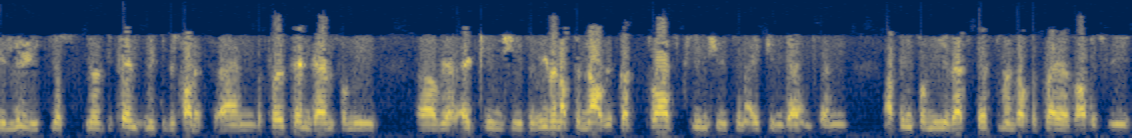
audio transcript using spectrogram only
elite, your, your defense needs to be solid. And the first 10 games for me, uh, we had eight clean sheets, and even up to now, we've got 12 clean sheets in 18 games. And I think for me, that's testament of the players, obviously,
